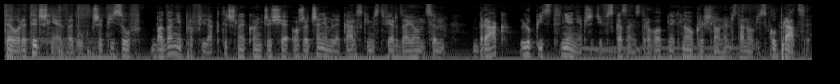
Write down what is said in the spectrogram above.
Teoretycznie, według przepisów, badanie profilaktyczne kończy się orzeczeniem lekarskim stwierdzającym brak lub istnienie przeciwwskazań zdrowotnych na określonym stanowisku pracy.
